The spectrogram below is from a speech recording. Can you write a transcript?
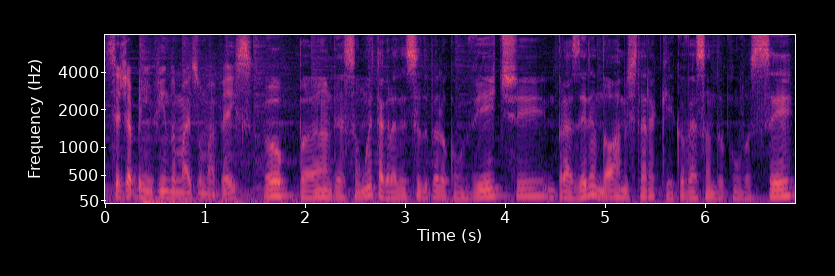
seja bem-vindo mais uma vez. Opa, Anderson, muito agradecido pelo convite. Um prazer enorme estar aqui conversando com você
